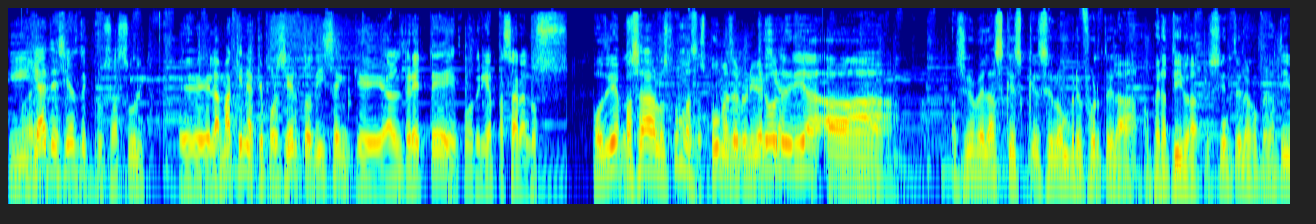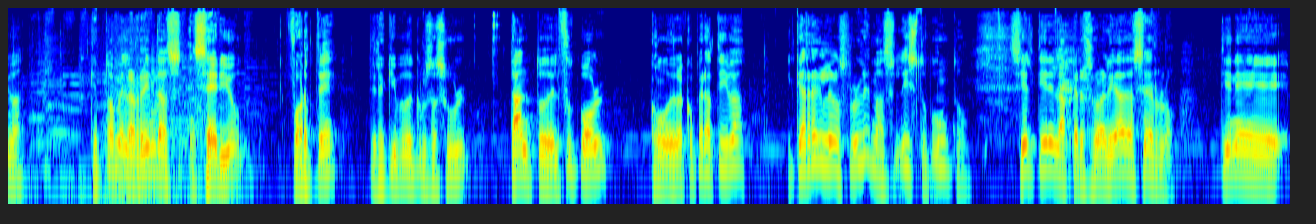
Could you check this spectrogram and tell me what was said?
Y ya decías de Cruz Azul. Eh, la máquina que, por cierto, dicen que Aldrete podría pasar a los... Podría pasar a los Pumas. los Pumas de la universidad. Yo le diría al señor Velázquez, que es el hombre fuerte de la cooperativa, presidente de la cooperativa, que tome las riendas en serio, fuerte, del equipo de Cruz Azul, tanto del fútbol como de la cooperativa, y que arregle los problemas. Listo, punto. Si él tiene la personalidad de hacerlo, tiene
